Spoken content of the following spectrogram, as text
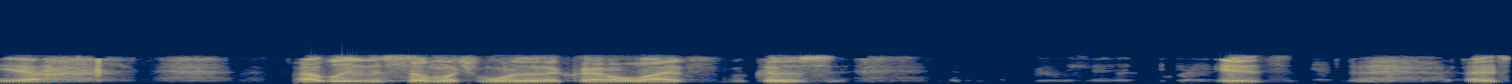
Yeah. I believe it's so much more than a crown of life because it's it's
